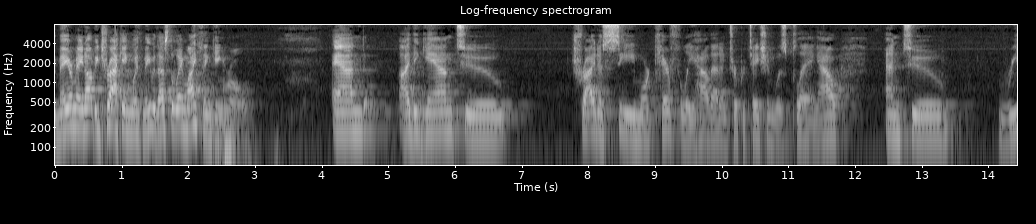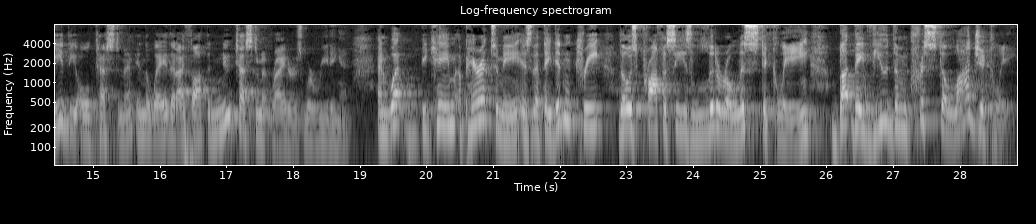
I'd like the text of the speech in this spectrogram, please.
You may or may not be tracking with me, but that's the way my thinking rolled. And I began to try to see more carefully how that interpretation was playing out and to read the Old Testament in the way that I thought the New Testament writers were reading it. And what became apparent to me is that they didn't treat those prophecies literalistically, but they viewed them Christologically.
